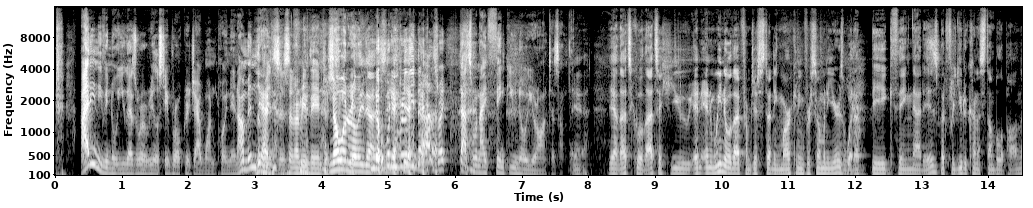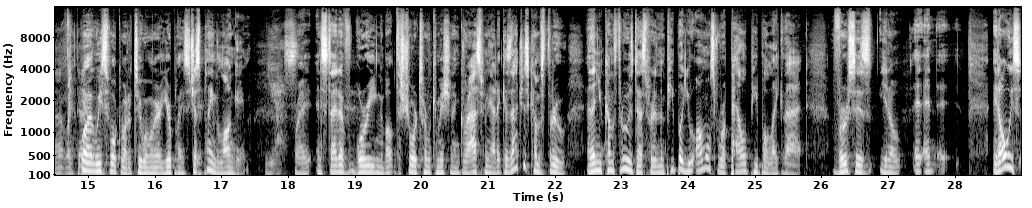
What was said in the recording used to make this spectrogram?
I didn't even know you guys were a real estate brokerage at one point, and I'm in the Yeah. business, and I'm in the industry. No one really does. Nobody Yeah. really does, right? That's when I think you know you're onto something. Yeah. Yeah, that's cool. That's a huge, and, and we know that from just studying marketing for so many years, what a big thing that is. But for you to kind of stumble upon that like that, Well, we spoke about it too when we were at your place. Just playing the long game, Yes. right? Instead of worrying about the short-term commission and grasping at it, because that just comes through, and then you come through as desperate, and then people you almost repel people like that, versus you know, and, and uh, it always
